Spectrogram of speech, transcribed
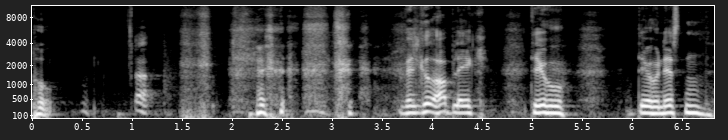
på. Hvilket oplæg. Det er jo, det er jo næsten,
